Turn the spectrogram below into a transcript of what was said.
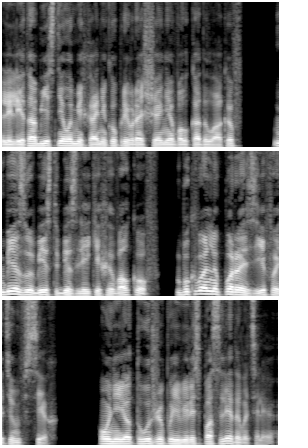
Лилита объяснила механику превращения волкодлаков без убийств безликих и волков, буквально поразив этим всех. У нее тут же появились последователи,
